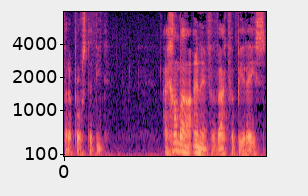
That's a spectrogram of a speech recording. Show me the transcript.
vir 'n prostituut. Hy gaan by haar in en verwek vir Pires.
